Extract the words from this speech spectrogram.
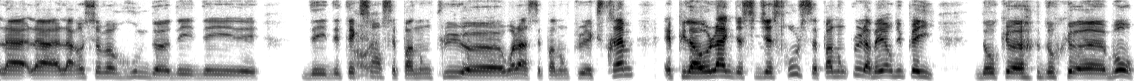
la, la, la receiver room de- des, des, des, des Texans, Ah ouais. c'est pas non plus, euh, voilà, c'est pas non plus extrême. Et puis la O-line de CJ Stroud, c'est pas non plus la meilleure du pays. Donc, euh, donc euh, bon,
